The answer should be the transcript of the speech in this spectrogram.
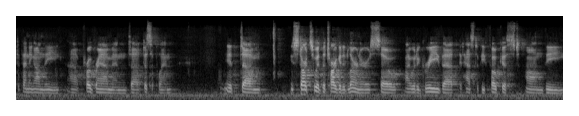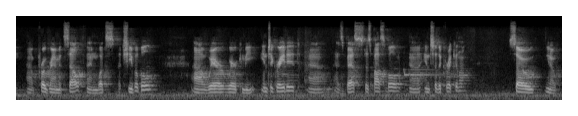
depending on the uh, program and uh, discipline. It, um, it starts with the targeted learners, so I would agree that it has to be focused on the uh, program itself and what's achievable, uh, where where it can be integrated uh, as best as possible into the curriculum. So, you know,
